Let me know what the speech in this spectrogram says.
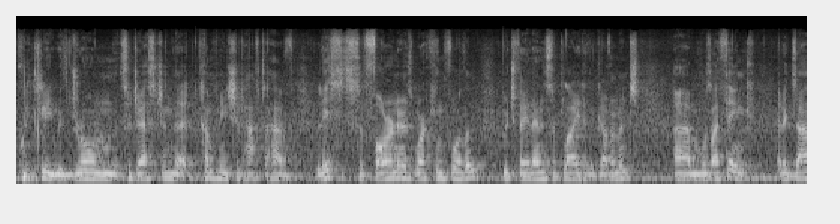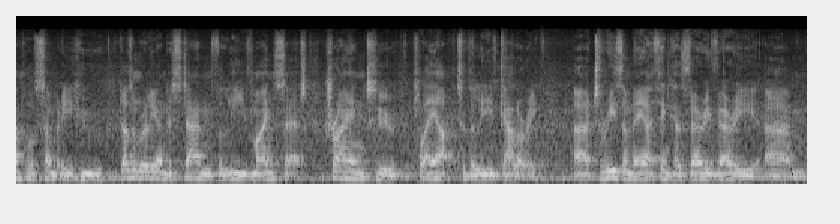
quickly withdrawn suggestion that companies should have to have lists of foreigners working for them, which they then supply to the government, um, was, I think, an example of somebody who doesn't really understand the Leave mindset, trying to play up to the Leave gallery. Uh, Theresa May, I think, has very, very um,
